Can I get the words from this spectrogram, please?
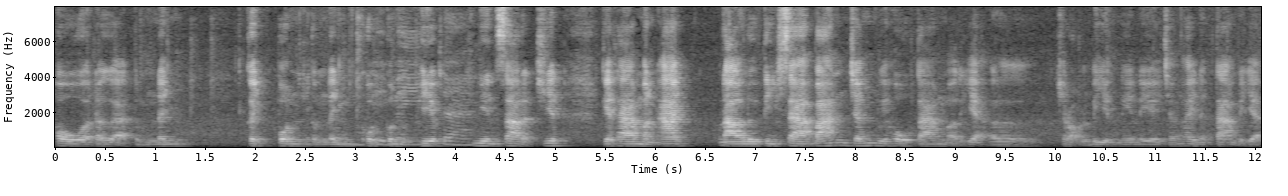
ហូរទៅអាតំណែង កិច្ចពន្ធតំណែងខូចគុណភាព មានសារជាតិគេថាมันអាចដើរលើទីផ្សារបានអញ្ចឹងវាហូរតាមរយៈអឺច្រករបៀងនានាអញ្ចឹងហើយនឹងតាមរយៈ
